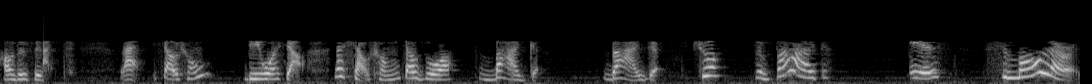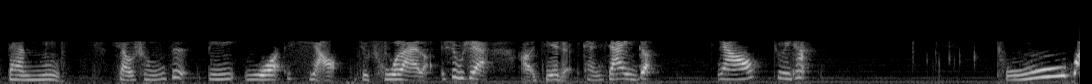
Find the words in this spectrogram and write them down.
，How to say that？来，小虫比我小，那小虫叫做 bug，bug。说 the bug is smaller than me，小虫子比我小，就出来了，是不是？好，接着看下一个，鸟，注意看图画，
